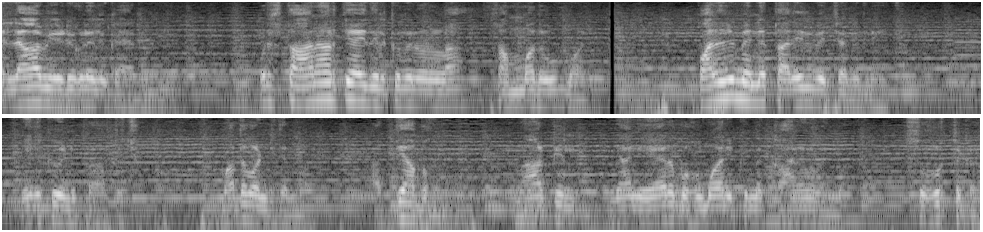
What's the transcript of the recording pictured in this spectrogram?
എല്ലാ വീടുകളിലും കയറി ഒരു സ്ഥാനാർത്ഥിയായി നിൽക്കുന്നതിനുള്ള സമ്മതവും വാങ്ങി. പലരും എന്നെ തലയിൽ വെച്ച് അനുഗ്രഹിച്ചു. എനിക്ക് വേണ്ടി പ്രാർത്ഥിച്ചു. മതപണ്ഡിതന്മാർ അധ്യാപകർ നാട്ടിൽ ഞാൻ ഏറെ ബഹുമാനിക്കുന്ന കാരണവന്മാർ സുഹൃത്തുക്കൾ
